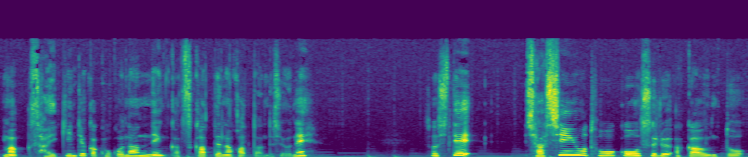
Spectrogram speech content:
まあ最近というかここ何年か使ってなかったんですよね。そして写真を投稿するアカウント。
